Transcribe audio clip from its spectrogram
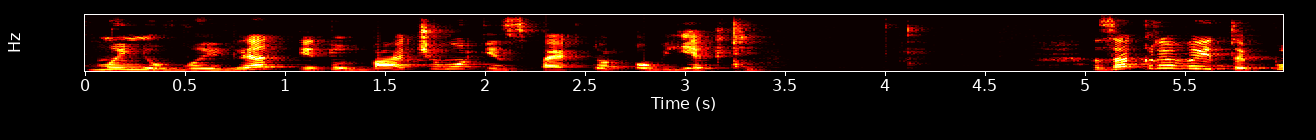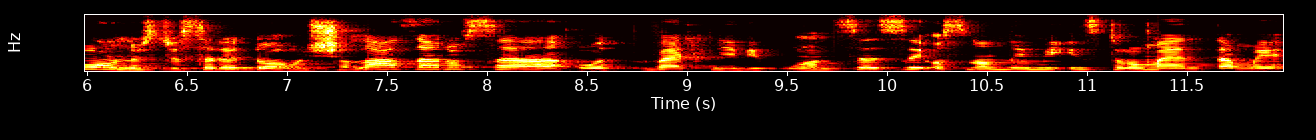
меню Вигляд, і тут бачимо інспектор об'єктів. Закривити повністю середовище Лазаруса, от верхнє віконце з основними інструментами.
